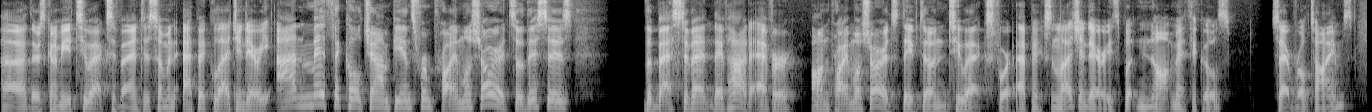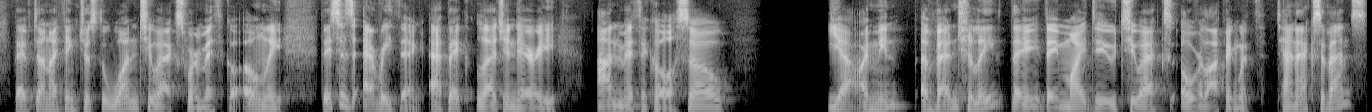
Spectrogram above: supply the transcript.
uh, there's going to be a 2x event to summon epic, legendary, and mythical champions from Primal Shard. So this is the best event they've had ever on Primal Shards. They've done 2x for epics and legendaries, but not mythicals several times. They've done, I think, just the one 2x for mythical only. This is everything epic, legendary, and mythical. So, yeah, I mean, eventually they, they might do 2x overlapping with 10x events.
